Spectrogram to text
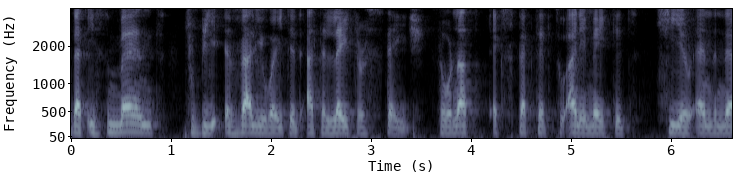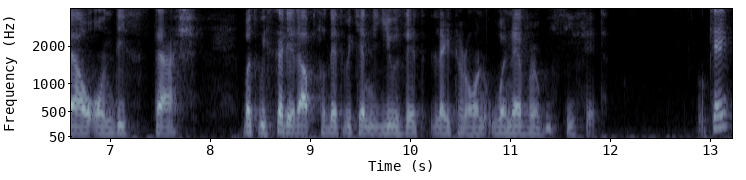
that is meant to be evaluated at a later stage. So we're not expected to animate it here and now on this stash, but we set it up so that we can use it later on whenever we see fit okay?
